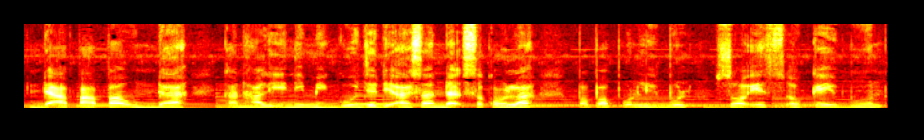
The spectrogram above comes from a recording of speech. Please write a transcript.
Ndak apa-apa unda, kan hari ini minggu jadi Asa ndak sekolah, papa pun libur, so it's okay bun.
